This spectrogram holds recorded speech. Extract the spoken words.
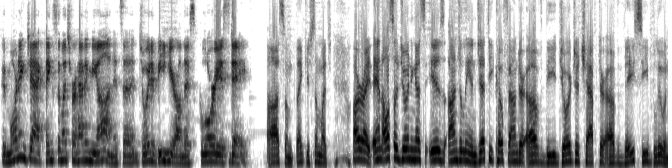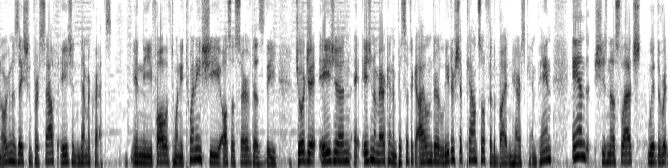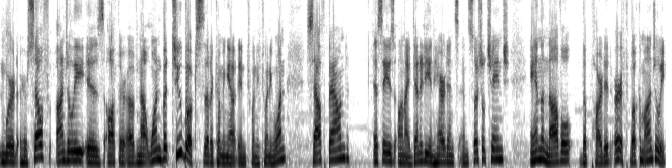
Good morning, Jack. Thanks so much for having me on. It's a joy to be here on this glorious day. Awesome. Thank you so much. All right. And also joining us is Anjali Enjeti, co founder of the Georgia chapter of They See Blue, an organization for South Asian Democrats. In the fall of 2020, she also served as the Georgia Asian Asian American and Pacific Islander Leadership Council for the Biden Harris campaign. And she's no slouch with the written word herself. Anjali is author of not one, but two books that are coming out in 2021 Southbound essays on identity, inheritance, and social change, and the novel The Parted Earth. Welcome, Anjali.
